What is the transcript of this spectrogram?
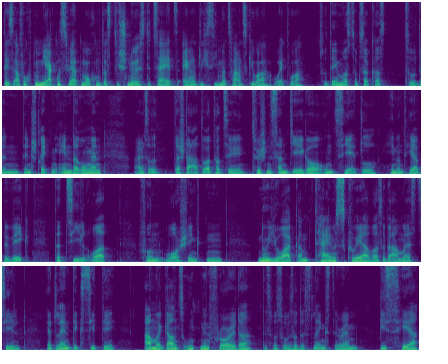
das einfach bemerkenswert machen, dass die schnellste Zeit eigentlich 27 Jahre alt war. Zu dem, was du gesagt hast, zu den, den Streckenänderungen. Also der Startort hat sich zwischen San Diego und Seattle hin und her bewegt. Der Zielort von Washington, New York am Times Square war sogar einmal das Ziel, Atlantic City, einmal ganz unten in Florida, das war sowieso das längste Ram bisher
